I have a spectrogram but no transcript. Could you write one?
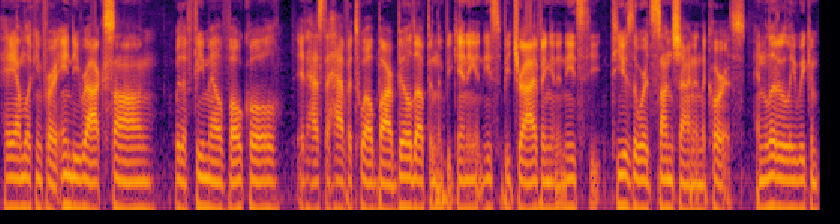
"Hey, I'm looking for an indie rock song with a female vocal. It has to have a 12 bar build up in the beginning. It needs to be driving and it needs to, to use the word sunshine in the chorus." And literally we can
